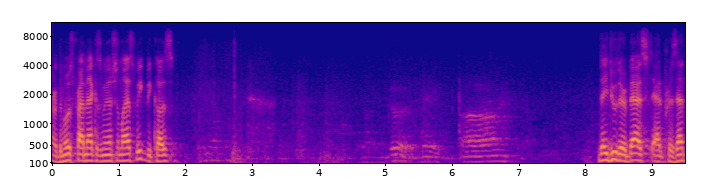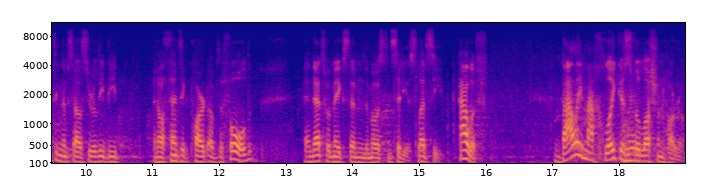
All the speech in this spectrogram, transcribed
are the most problematic, as we mentioned last week, because they do their best at presenting themselves to really be an authentic part of the fold, and that's what makes them the most insidious. Let's see. Aleph. Bali machloikas v'lashon hara.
